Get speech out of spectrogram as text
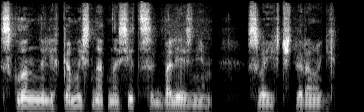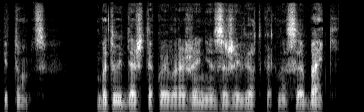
склонны легкомысленно относиться к болезням своих четвероногих питомцев. Бытует даже такое выражение заживет, как на собаке.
